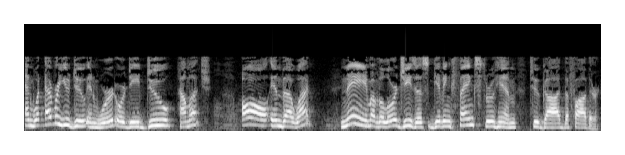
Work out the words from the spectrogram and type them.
And whatever you do in word or deed, do how much? All in the what? Name of the Lord Jesus, giving thanks through him to God the Father.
